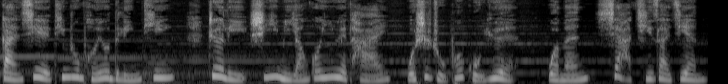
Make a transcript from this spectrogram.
感谢听众朋友的聆听，这里是一米阳光音乐台，我是主播古月，我们下期再见。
